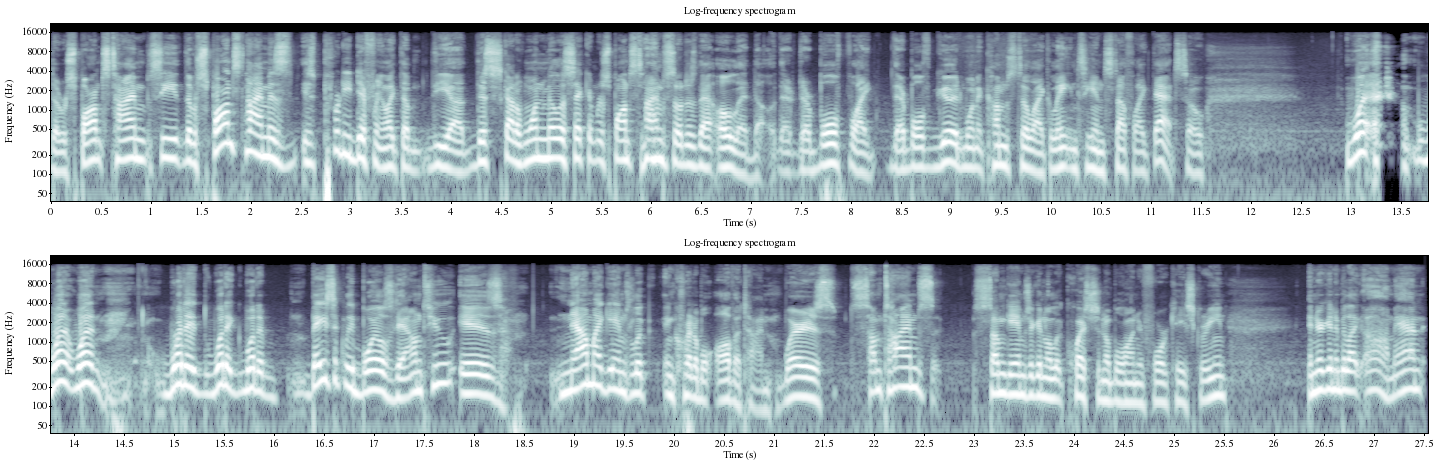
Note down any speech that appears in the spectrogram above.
the response time. See, the response time is is pretty different. Like the the uh, this has got a one millisecond response time. So does that OLED. Though they're they're both like they're both good when it comes to like latency and stuff like that. So what what what what it what it what it basically boils down to is now my games look incredible all the time. Whereas sometimes some games are going to look questionable on your 4K screen and you're going to be like, oh man,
